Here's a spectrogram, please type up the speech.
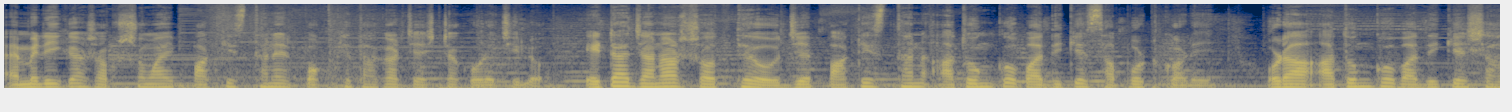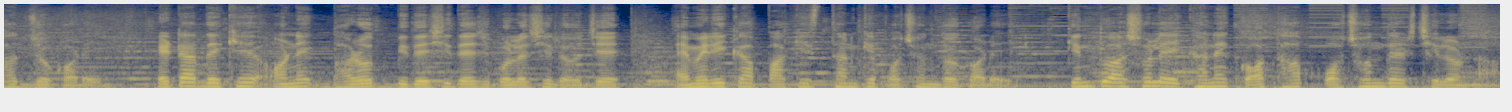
আমেরিকা সবসময় পাকিস্তানের পক্ষে থাকার চেষ্টা করেছিল। এটা জানার সত্ত্বেও যে পাকিস্তান আতঙ্কবাদীকে সাপোর্ট করে, ওরা আতঙ্কবাদীকে সাহায্য করে। এটা দেখে অনেক ভারত বিদেশি দেশ বলেছিল যে আমেরিকা পাকিস্তানকে পছন্দ করে। কিন্তু আসলে এখানে কথা পছন্দের ছিল না।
